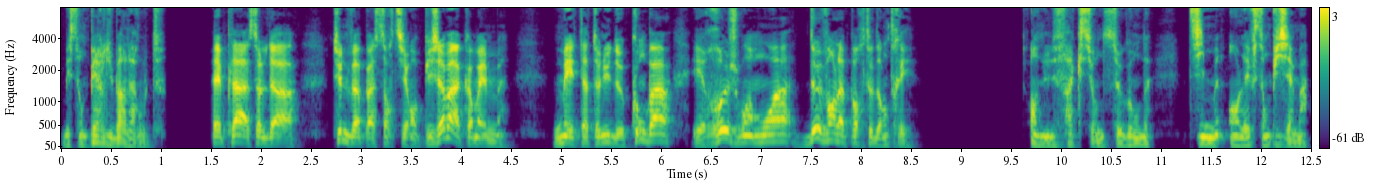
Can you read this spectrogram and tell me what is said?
mais son père lui barre la route. Hé plat, soldat, tu ne vas pas sortir en pyjama quand même. Mets ta tenue de combat et rejoins-moi devant la porte d'entrée. En une fraction de seconde, Tim enlève son pyjama,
